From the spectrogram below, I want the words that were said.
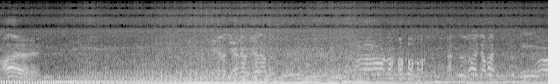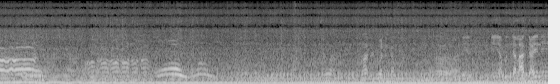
โอ้ยแย่แล้วแย่แล้วแย่แล้วโอ้โหการ คือร้อยจับไปเอโอ้อโหว่าเป็นคนนะครับเอออันนี้นี่อย่าเพิ่งจะลาใจนี่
